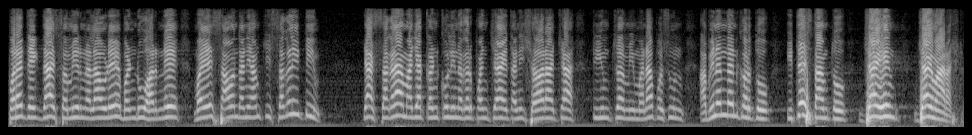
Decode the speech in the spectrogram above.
परत एकदा समीर नलावडे बंडू हरणे महेश सावंत आणि आमची सगळी टीम या सगळ्या माझ्या कणकोली नगरपंचायत आणि शहराच्या टीमचं मी मनापासून अभिनंदन करतो. इथेच थांबतो. जय हिंद जय महाराष्ट्र.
